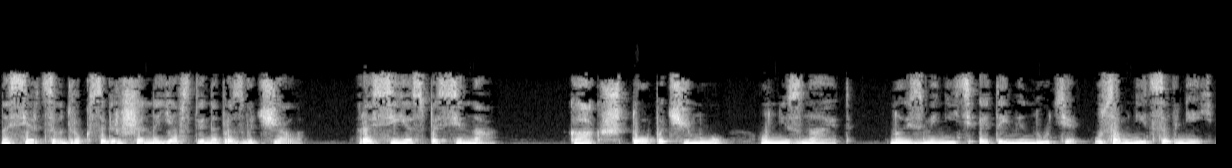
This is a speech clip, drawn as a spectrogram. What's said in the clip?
на сердце вдруг совершенно явственно прозвучало. «Россия спасена». Как, что, почему, он не знает, но изменить этой минуте, усомниться в ней,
